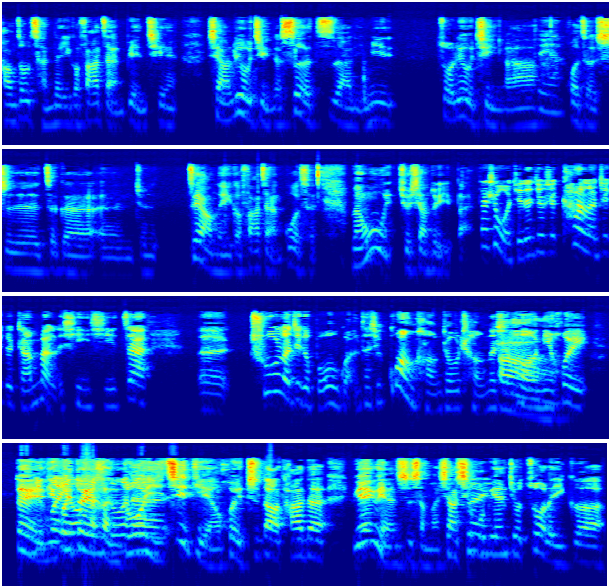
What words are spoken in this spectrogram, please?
杭州城的一个发展变迁，像六景的设置啊，里面做六景啊，对呀。或者是这个嗯，就是这样的一个发展过程，文物就相对一般。但是我觉得就是看了这个展板的信息，在呃出了这个博物馆再去逛杭州城的时候，啊。你会对，你会对很多遗迹点会知道它的渊源是什么。像西湖边就做了一个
